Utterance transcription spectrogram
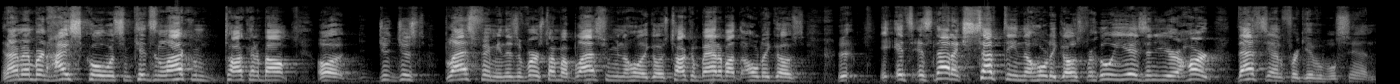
And I remember in high school with some kids in the locker room talking about oh, just blaspheming. There's a verse talking about blaspheming the Holy Ghost, talking bad about the Holy Ghost. It's, it's not accepting the Holy Ghost for who He is into your heart. That's the unforgivable sin.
